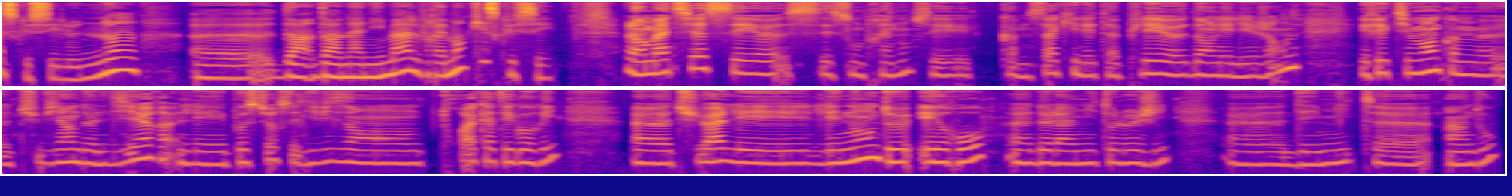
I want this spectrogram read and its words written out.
Est-ce que c'est le nom euh, d'un animal Vraiment, qu'est-ce que c'est? Alors Mathia, euh, c'est son prénom, c'est comme ça qu'il est appelé euh, dans les légendes. Effectivement, comme tu viens de le dire, les postures se divisent en trois catégories. tu as les, les, noms de héros de la mythologie, des mythes hindous.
